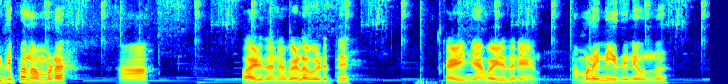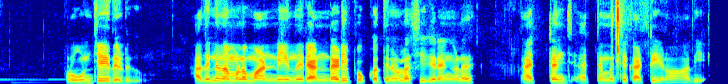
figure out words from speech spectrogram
ഇതിപ്പോൾ നമ്മുടെ വഴുതന വിളവെടുത്ത് കഴിഞ്ഞ വഴുതനയാണ്. നമ്മളിനി ഇതിനെ ഒന്ന് പ്രൂൺ ചെയ്തെടുക്കും. അതിന് നമ്മൾ മണ്ണിൽ നിന്ന് രണ്ടടി പൊക്കത്തിനുള്ള ശിഖരങ്ങൾ അറ്റം അറ്റം വെച്ച് കട്ട് ചെയ്യണം ആദ്യം.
